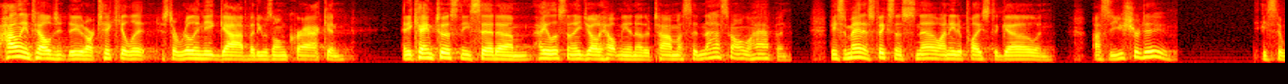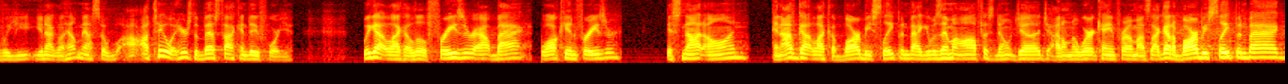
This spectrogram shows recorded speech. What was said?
highly intelligent dude, articulate, just a really neat guy, but he was on crack. And, and he came to us and he said, um, Hey, listen, I need y'all to help me another time. I said, Nah, that's not going to happen. He said, Man, it's fixing to snow. I need a place to go. And I said, You sure do. He said, Well, you, are not going to help me? I said, well, I'll tell you what, here's the best I can do for you. We got like a little freezer out back, walk in freezer. It's not on. And I've got like a Barbie sleeping bag. It was in my office. Don't judge. I don't know where it came from. I said, I got a Barbie sleeping bag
